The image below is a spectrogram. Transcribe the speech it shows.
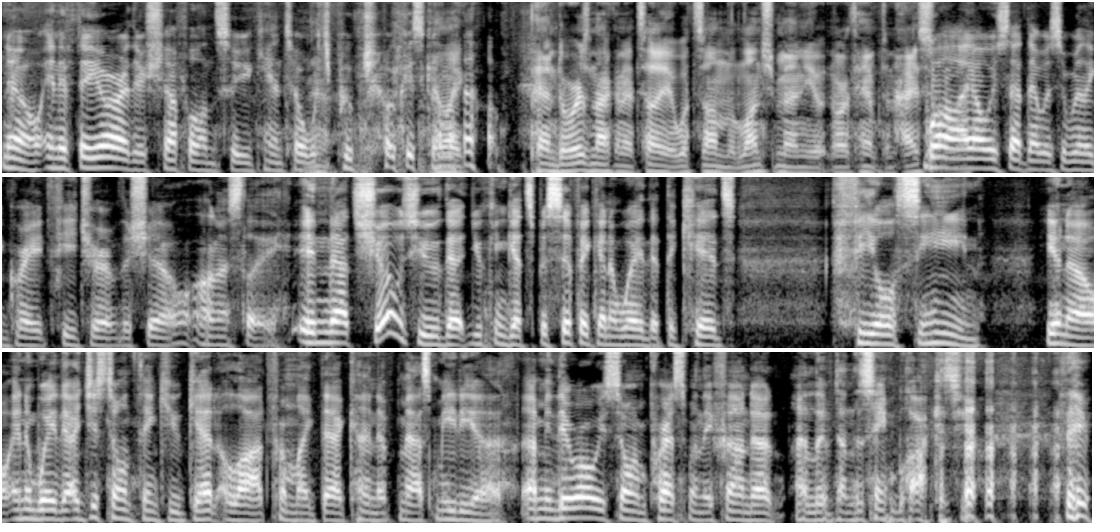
No, and if they are, they're shuffled, so you can't tell which poop joke is coming like up. Pandora's not going to tell you what's on the lunch menu at Northampton High School. Well, I always thought that was a really great feature of the show, honestly. And that shows you that you can get specific in a way that the kids feel seen, you know, in a way that I just don't think you get a lot from like that kind of mass media. I mean, they were always so impressed when they found out I lived on the same block as you. they,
